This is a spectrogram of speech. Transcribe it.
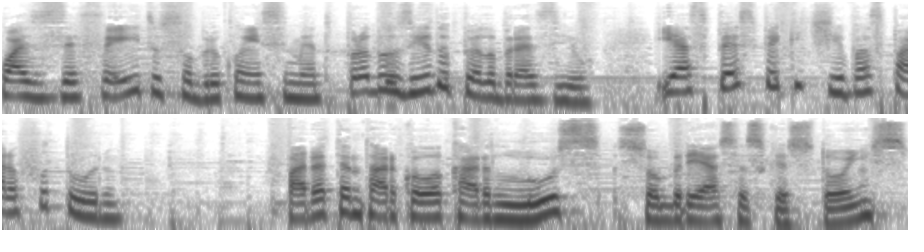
quais os efeitos sobre o conhecimento produzido pelo Brasil e as perspectivas para o futuro. Para tentar colocar luz sobre essas questões,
